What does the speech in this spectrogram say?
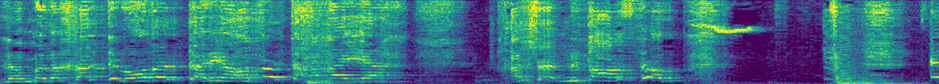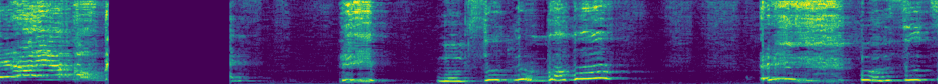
لما دخلت الأوضة التانية قفلت عليا عشان نتعصب إيه رأيكم مبسوط من بابا مبسوط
